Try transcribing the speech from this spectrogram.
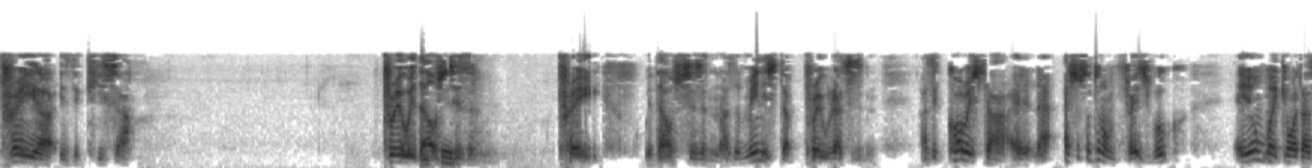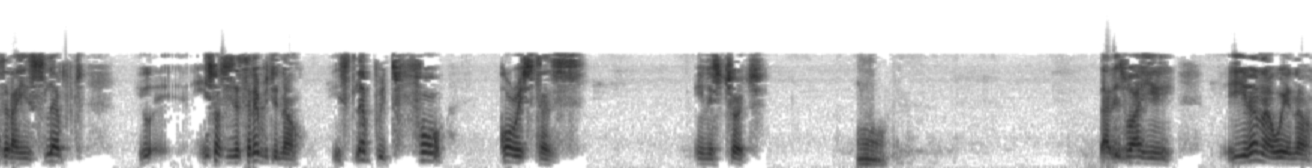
Prayer is the key, sir. Pray without season. Pray without season. As a minister, pray without season. As a chorister, I, I saw something on Facebook. A young boy came out and said that he slept. He, he's a celebrity now. He slept with four choristers in his church. Mm. That is why he he ran away now.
